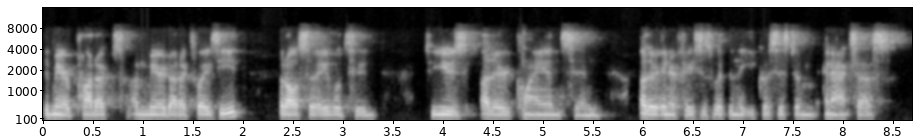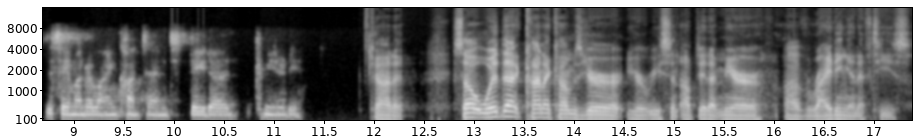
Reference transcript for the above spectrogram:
the Mirror products on Mirror.xyz, but also able to, to use other clients and other interfaces within the ecosystem and access the same underlying content, data, community. Got it. So with that kind of comes your your recent update at Mirror of writing NFTs.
